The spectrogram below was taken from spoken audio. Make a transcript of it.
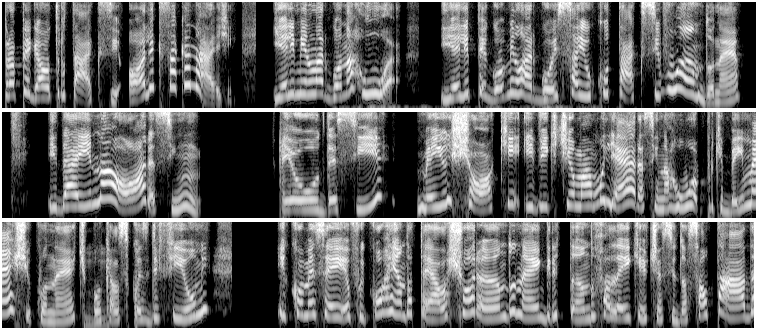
Pra pegar outro táxi. Olha que sacanagem. E ele me largou na rua. E ele pegou, me largou e saiu com o táxi voando, né? E daí, na hora, assim, eu desci meio em choque e vi que tinha uma mulher assim na rua, porque bem México, né? Tipo Uhum. aquelas coisas de filme. E comecei, eu fui correndo até ela chorando, né, gritando, falei que eu tinha sido assaltada.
